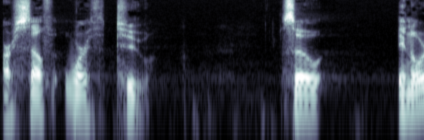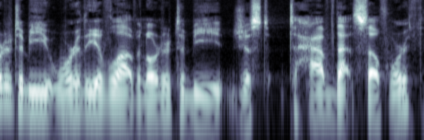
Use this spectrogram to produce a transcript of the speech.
our self worth to. So, in order to be worthy of love, in order to be just to have that self worth,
